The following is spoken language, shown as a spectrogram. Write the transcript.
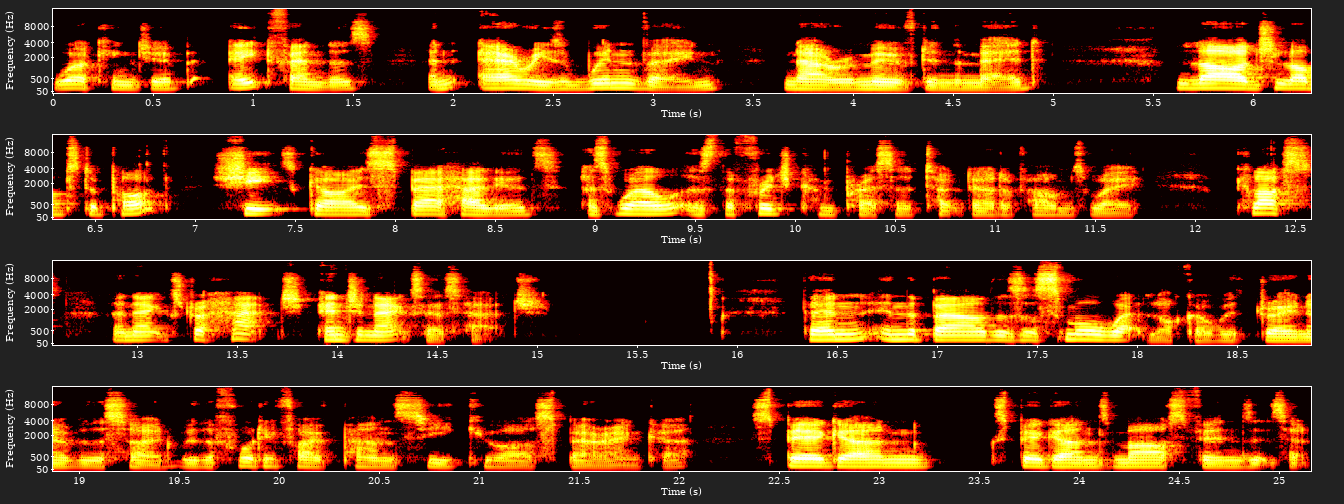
working jib, eight fenders, an Aries wind vane, now removed in the med, large lobster pot, sheets, guys, spare halyards, as well as the fridge compressor tucked out of harm's way, plus an extra hatch, engine access hatch. Then in the bow there's a small wet locker with drain over the side with a 45 pound CQR spare anchor, spear gun, spear guns, mast fins, etc.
